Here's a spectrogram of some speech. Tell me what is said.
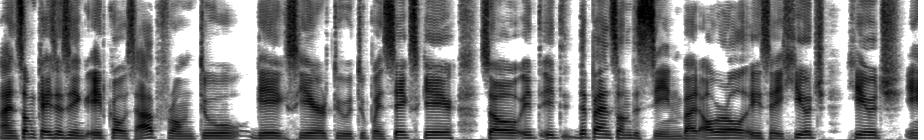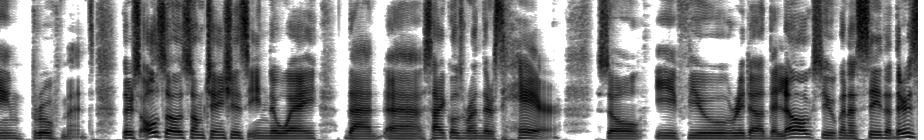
And in some cases, it, it, goes up from 2 gigs here to 2.6 gig. So it, it depends on the scene, but overall, it's a huge, huge improvement. There's also some changes in the way that uh, Cycles renders hair. So if you read out the logs, you're gonna see that there is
